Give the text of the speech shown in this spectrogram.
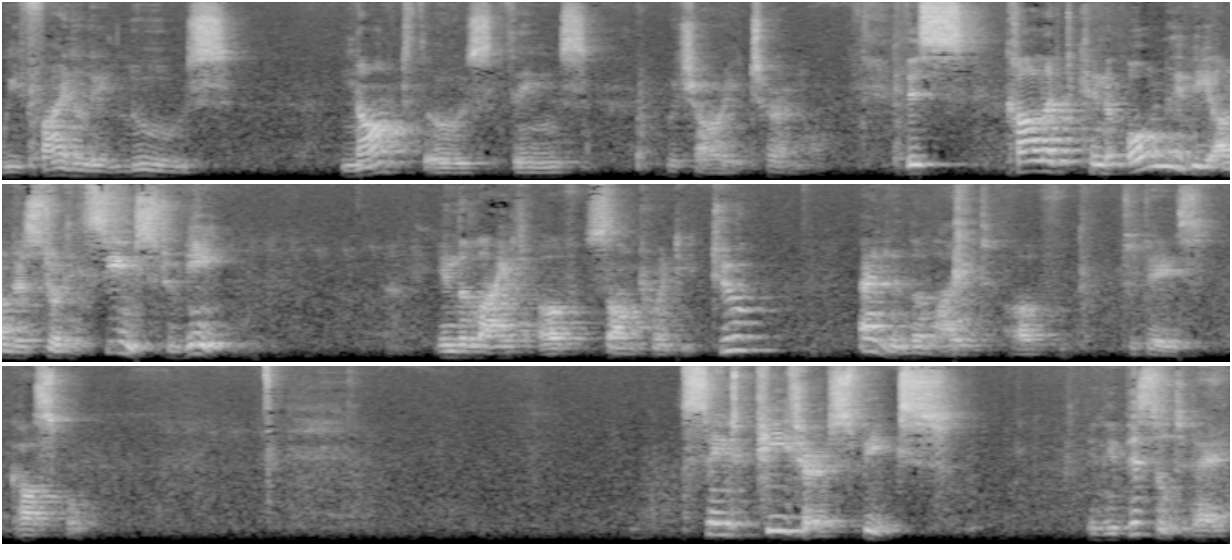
we finally lose not those things which are eternal. This collect can only be understood, it seems to me, in the light of Psalm 22 and in the light of today's Gospel. St. Peter speaks in the epistle today,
